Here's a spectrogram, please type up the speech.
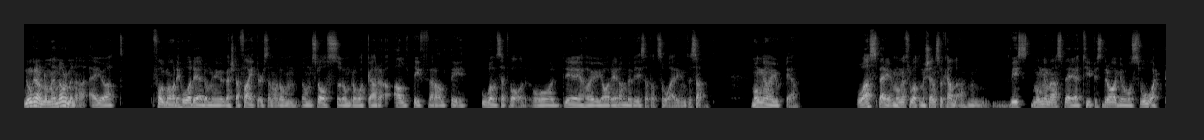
några av de här normerna är ju att folk med ADHD, de är ju värsta fightersarna. De, de slåss och de bråkar alltid för alltid oavsett vad. Och det har ju jag redan bevisat att så är det ju inte sant. Många har gjort det. Och Asperger, många tror att de är känslokalla. Visst, många med Asperger är typiskt drag och har svårt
